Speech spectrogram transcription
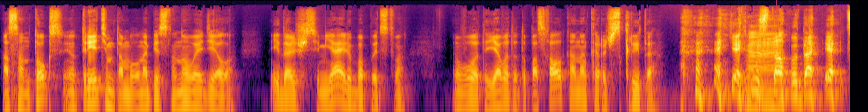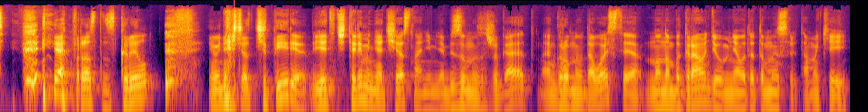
Asantox, и вот третьим там было написано «Новое дело», и дальше «Семья» и «Любопытство». Вот, и я вот эту пасхалку, она, короче, скрыта. Я не стал удалять, я просто скрыл. И у меня сейчас четыре, и эти четыре меня, честно, они меня безумно зажигают, огромное удовольствие, но на бэкграунде у меня вот эта мысль, там, окей,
